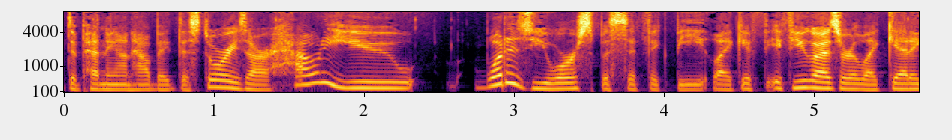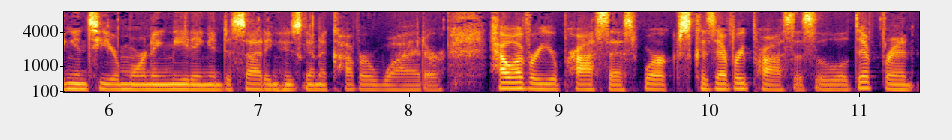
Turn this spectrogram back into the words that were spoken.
depending on how big the stories are. How do you what is your specific beat like if, if you guys are like getting into your morning meeting and deciding who's going to cover what or however your process works because every process is a little different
